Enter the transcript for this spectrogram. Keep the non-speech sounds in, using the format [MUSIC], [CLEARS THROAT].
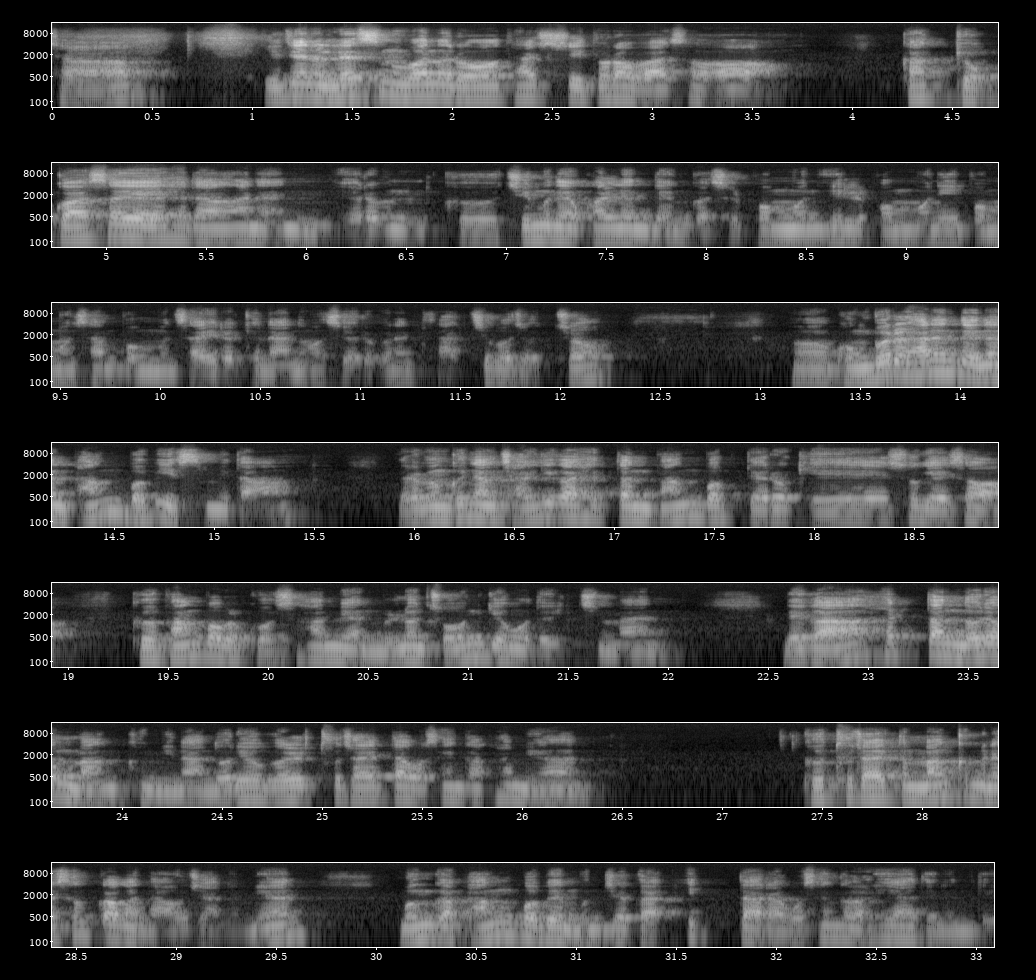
자, 이제는 레슨 1으로 다시 돌아와서 각 교과서에 해당하는 여러분 그 지문에 관련된 것을 본문 1, 본문 2, 본문 3, 본문 4 이렇게 나누어서 여러분한테 다 찍어줬죠. 어, 공부를 하는 데는 방법이 있습니다. 여러분 그냥 자기가 했던 방법대로 계속해서 그 방법을 고수하면 물론 좋은 경우도 있지만 내가 했던 노력만큼이나 노력을 투자했다고 생각하면 그 투자했던 만큼의 성과가 나오지 않으면 뭔가 방법에 문제가 있다라고 생각을 해야 되는데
